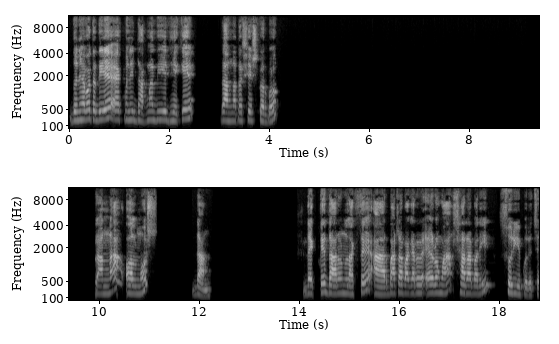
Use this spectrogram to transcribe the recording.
ধনিয়া পাতা দিয়ে এক মিনিট ঢাকনা দিয়ে ঢেকে রান্নাটা শেষ করব। রান্না অলমোস্ট ডান দেখতে দারুণ লাগছে আর বাটা বাগারের এরোমা সারা বাড়ি ছড়িয়ে পড়েছে।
